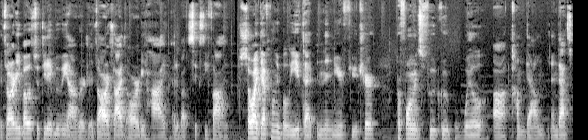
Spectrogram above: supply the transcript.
it's already above its 50 day moving average. Its RSI is already high at about 65. So I definitely believe that in the near future, Performance Food Group will uh, come down, and that's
